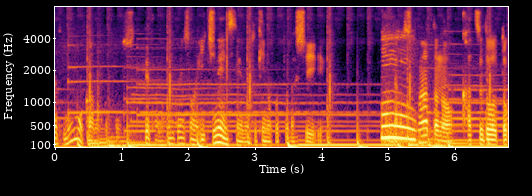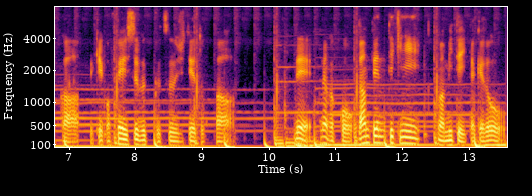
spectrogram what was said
だって、桃香のことを知ってたの、本当にその1年生の時のことだし、うなんかそん。の後の活動とか、結構 Facebook 通じてとか、で、なんかこう断片的には見ていたけど、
